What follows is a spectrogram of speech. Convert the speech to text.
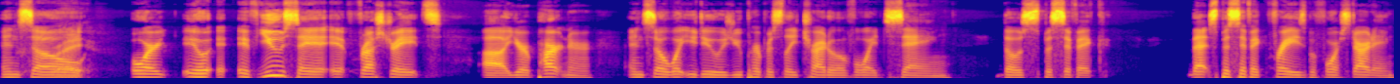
and so Right. or if you say it, it frustrates uh, your partner. And so what you do is you purposely try to avoid saying those specific that specific phrase before starting.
